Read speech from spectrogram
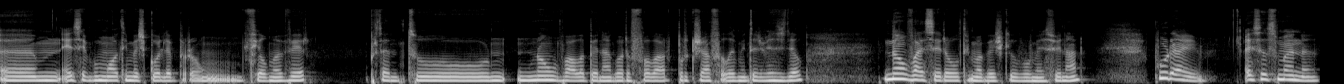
Um, é sempre uma ótima escolha para um filme a ver. Portanto, não vale a pena agora falar porque já falei muitas vezes dele. Não vai ser a última vez que eu vou mencionar. Porém, esta semana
